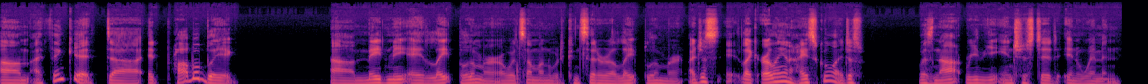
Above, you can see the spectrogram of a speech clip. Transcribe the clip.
Um, I think it uh, it probably uh, made me a late bloomer, or what someone would consider a late bloomer. I just like early in high school, I just was not really interested in women,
